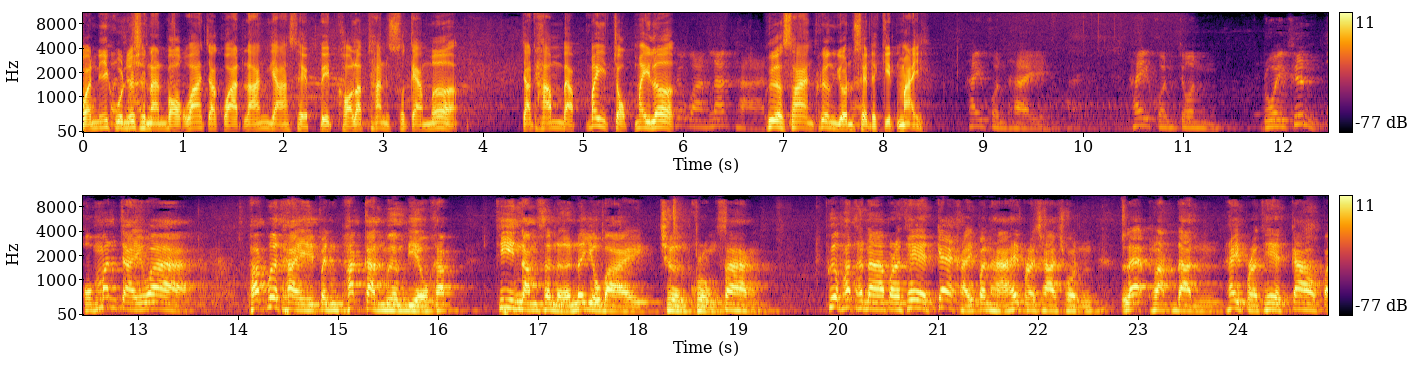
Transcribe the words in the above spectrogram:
วันนี้คุณยศชนันบอกว่าจะกวาดล้างยาเสพติดคอร์รัปชันสแกมเมอร์จะทำแบบไม่จบไม่เลิกเพื่อวางรากฐานเพื่อสร้างเครื่องยนต์เศรษฐกิจใหม่ให้คนไทยให้คนจนรวยขึ้น ผมมั่นใจว่าพรรคเพื่อไทยเป็นพรรคการเมืองเดียวครับ ที่นำเสนอนโยบายเชิงโครงสร้าง เพื่อพัฒนาประเทศแก้ไขปัญหาให้ประชาชน และผลักดันให้ประเทศก้าวไป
